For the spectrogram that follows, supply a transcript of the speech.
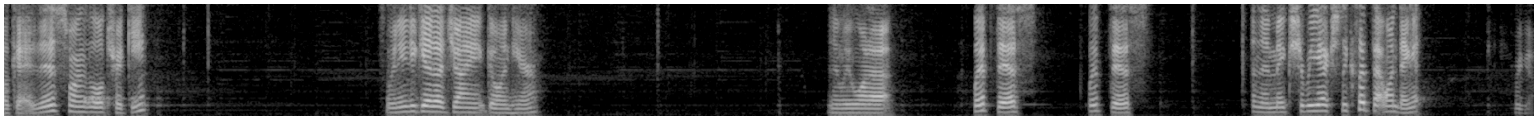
Okay, this one's a little tricky. So we need to get a giant going here. And we want to clip this, clip this, and then make sure we actually clip that one. Dang it. Here we go.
